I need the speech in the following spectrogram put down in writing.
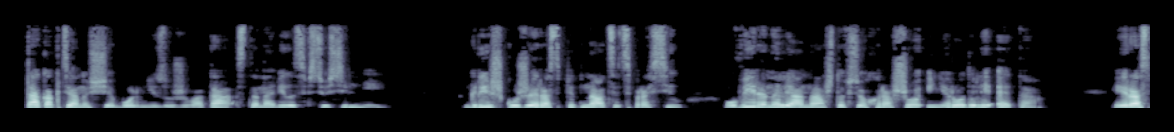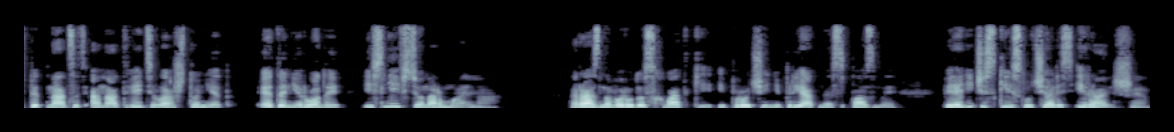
так как тянущая боль внизу живота становилась все сильней. Гришку уже раз пятнадцать спросил, уверена ли она, что все хорошо и не роды ли это. И раз пятнадцать она ответила, что нет, это не роды, и с ней все нормально. Разного рода схватки и прочие неприятные спазмы периодически случались и раньше.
